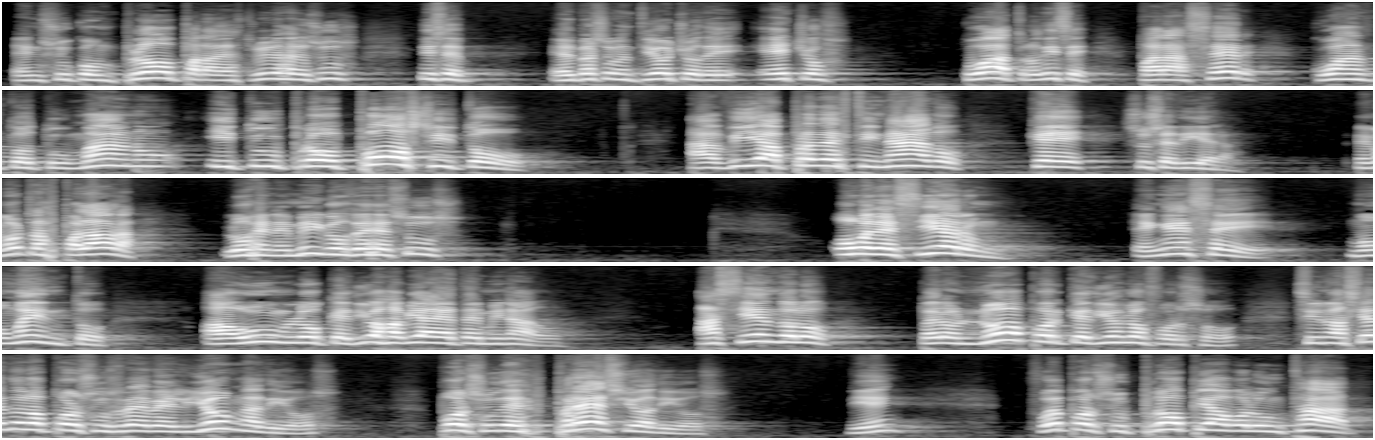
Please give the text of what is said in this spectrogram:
en su complot para destruir a Jesús, dice el verso 28 de Hechos 4, dice, para hacer cuanto tu mano y tu propósito había predestinado que sucediera. En otras palabras, los enemigos de Jesús obedecieron en ese momento aún lo que Dios había determinado, haciéndolo, pero no porque Dios lo forzó, sino haciéndolo por su rebelión a Dios, por su desprecio a Dios. Bien, fue por su propia voluntad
